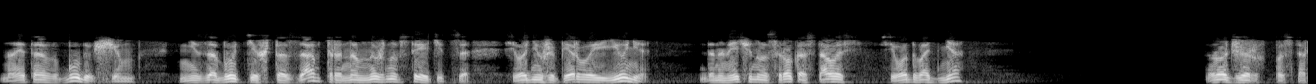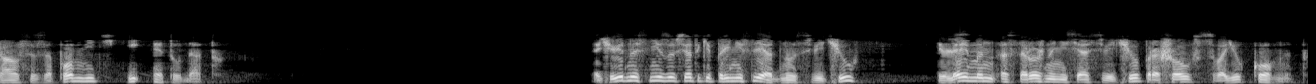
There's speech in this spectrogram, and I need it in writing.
Но это в будущем — не забудьте, что завтра нам нужно встретиться. Сегодня уже 1 июня. До намеченного срока осталось всего два дня. Роджер постарался запомнить и эту дату. Очевидно, снизу все-таки принесли одну свечу, и Лейман, осторожно неся свечу, прошел в свою комнату.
